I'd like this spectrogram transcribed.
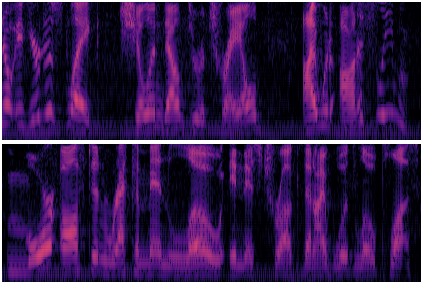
know, if you're just, like, chilling down through a trail I would honestly more often recommend low in this truck than I would low plus.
